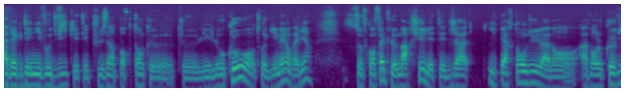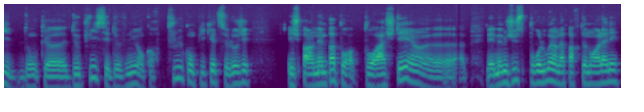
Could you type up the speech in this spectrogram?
avec des niveaux de vie qui étaient plus importants que, les locaux, entre guillemets, on va dire. Sauf qu'en fait, le marché, il était déjà hyper tendu avant, le Covid. Donc euh, depuis, c'est devenu encore plus compliqué de se loger. Et je parle même pas pour, pour acheter, hein, euh, mais même juste pour louer un appartement à l'année.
